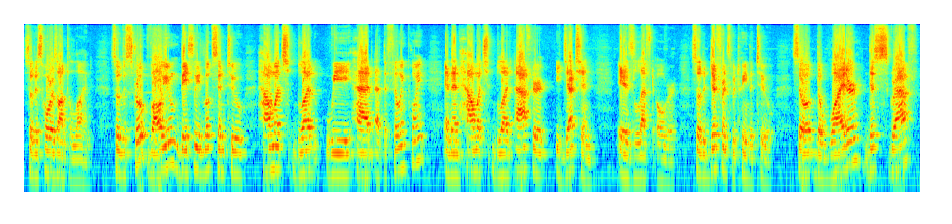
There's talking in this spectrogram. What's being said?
So this horizontal line so the stroke volume basically looks into how much blood we had at the filling point and then how much blood after ejection is left over. So the difference between the two. So the wider this graph,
